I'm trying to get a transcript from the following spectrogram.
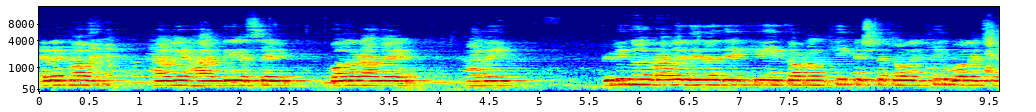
এরকম খানে হাত দিয়েছে বলরামে খানি বিভিন্ন ভাবে ধীরে দেখি তখন কি কৃষ্ণ করলেন কি বলেছে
